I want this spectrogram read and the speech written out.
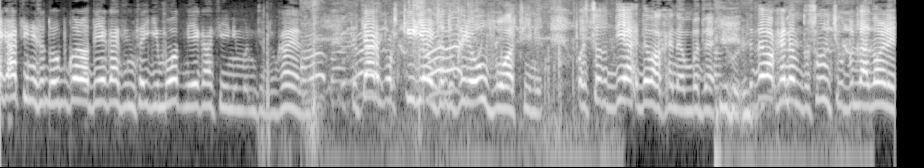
એક હાથીને સુધી ઉપગણો તો એક હાથી થઈ ગઈ મોત ને એક હાથીની મને સુધી ઘાયલ તો ચાર પાંચ કીડી આવીને સુધી કર્યો ઊભો હાથીને. પછી તો દવાખાનામાં બધા તો દવાખાનામાં તો શું છું બલ્લા દોડે.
